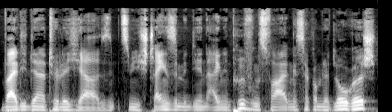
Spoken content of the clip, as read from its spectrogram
weil die da natürlich ja ziemlich streng sind mit ihren eigenen Prüfungsfragen, ist ja komplett logisch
